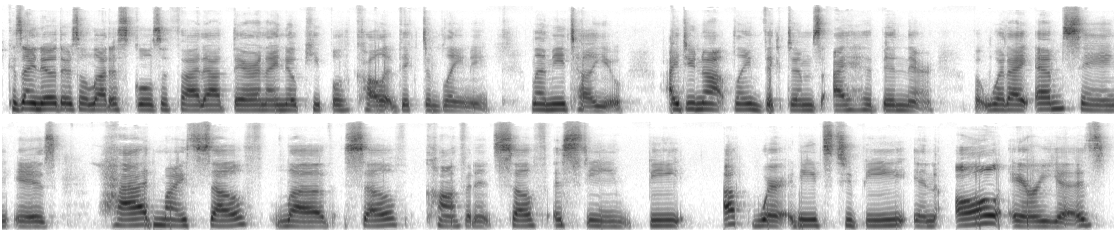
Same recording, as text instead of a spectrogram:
Because I know there's a lot of schools of thought out there, and I know people call it victim blaming. Let me tell you, I do not blame victims. I have been there. But what I am saying is, had my self love, self confidence, self esteem be up where it needs to be in all areas,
